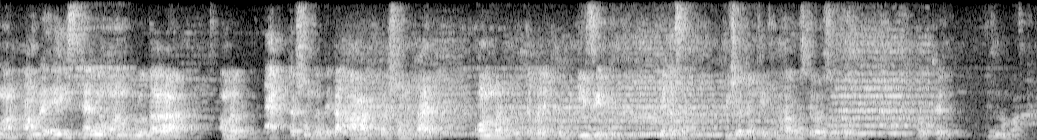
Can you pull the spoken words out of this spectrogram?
মান। আমরা এই স্থানীয় মানগুলো দ্বারা আমরা একটা সংখ্যা থেকে আর একটা সংখ্যায় কনভার্ট করতে পারি খুব ইজিলি ঠিক আছে? বিষয়টা কি তোমরা বুঝতে পারছ তো? ওকে, ধন্যবাদ।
